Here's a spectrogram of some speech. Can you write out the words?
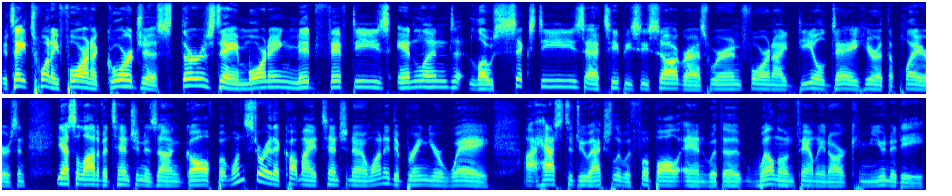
It's 824 on a gorgeous Thursday morning, mid 50s inland, low 60s at TPC Sawgrass. We're in for an ideal day here at the Players. And yes, a lot of attention is on golf, but one story that caught my attention and I wanted to bring your way uh, has to do actually with football and with a well known family in our community.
